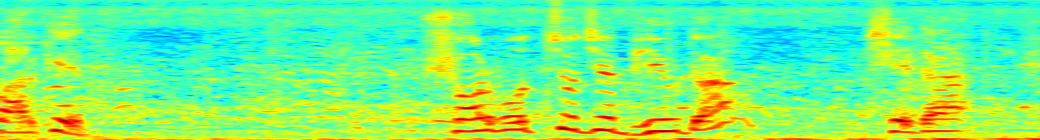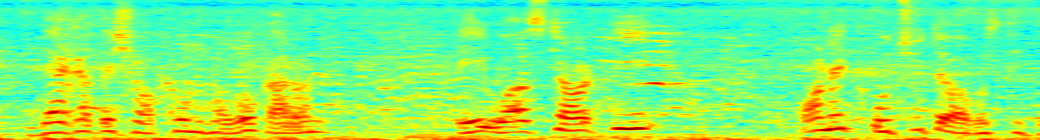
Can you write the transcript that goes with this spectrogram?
পার্কের সর্বোচ্চ যে ভিউটা, সেটা দেখাতে সক্ষম হব কারণ এই ওয়াচ টাওয়ারটি অনেক উঁচুতে অবস্থিত,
